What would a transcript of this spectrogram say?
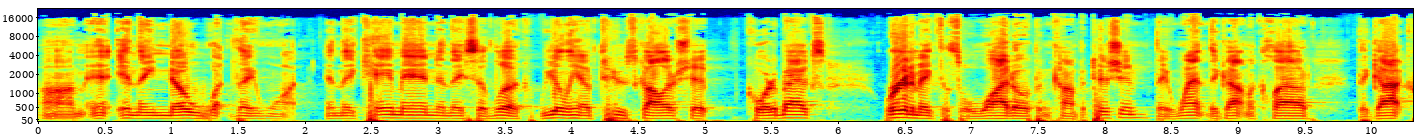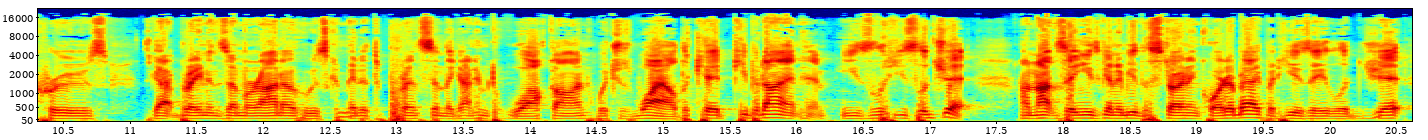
um, and, and, they know what they want. And they came in and they said look we only have two scholarship quarterbacks. We're going to make this a wide open competition. They went they got McCloud, they got cruz they got brandon zamorano who is committed to princeton. They got him to walk on which is wild. The kid keep an eye on him. He's he's legit. I'm not saying he's going to be the starting quarterback but he is a legit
